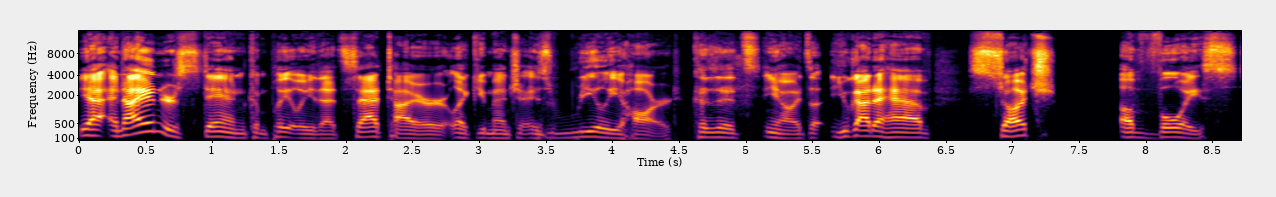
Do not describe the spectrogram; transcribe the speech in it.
Yeah, and I understand completely that satire, like you mentioned, is really hard because it's you know it's a, you got to have such a voice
